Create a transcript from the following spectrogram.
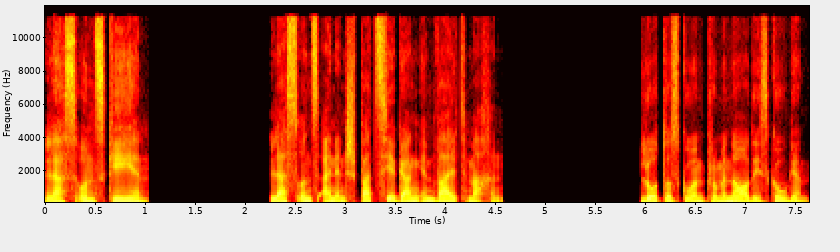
Lass uns gehen. Lass uns einen Spaziergang im Wald machen. Låt oss gå en promenad i skogen.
